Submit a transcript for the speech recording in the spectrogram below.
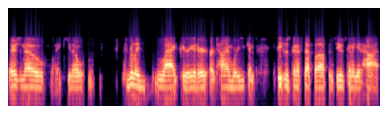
There's no like you know really lag period or, or time where you can see who's going to step up and see who's going to get hot.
